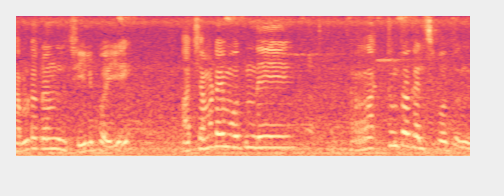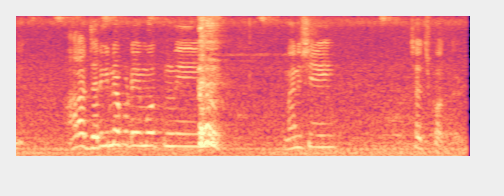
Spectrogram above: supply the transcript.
చెమట గ్రంథులు చీలిపోయి ఆ చెమట ఏమవుతుంది? రక్తంతో కలిసిపోతుంది. అలా జరిగినప్పుడు ఏమవుతుంది? మనిషి చచ్చిపోతాడు.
